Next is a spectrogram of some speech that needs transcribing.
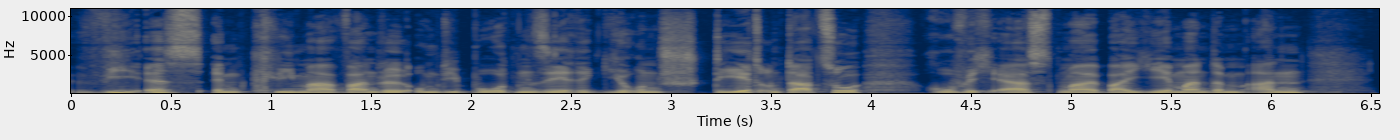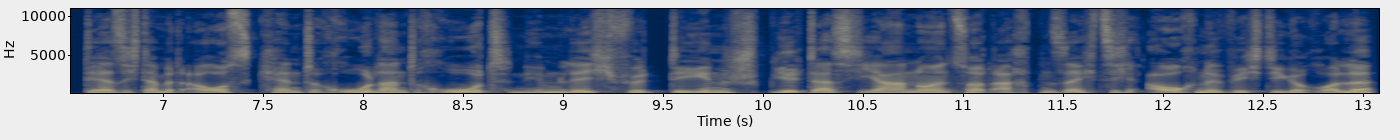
wie es im Klimawandel um die Bodenseeregion steht. Und dazu rufe ich erstmal bei jemandem an, der sich damit auskennt, Roland Roth nämlich. Für den spielt das Jahr 1968 auch eine wichtige Rolle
